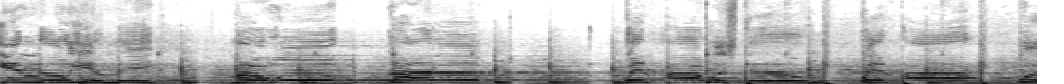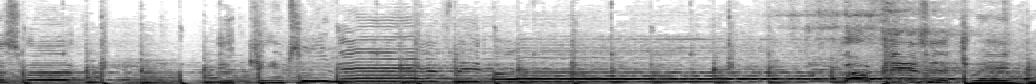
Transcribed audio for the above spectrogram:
You know you make my world light up. When I was down, when I was hurt, you came to lift me up. Life is a drink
